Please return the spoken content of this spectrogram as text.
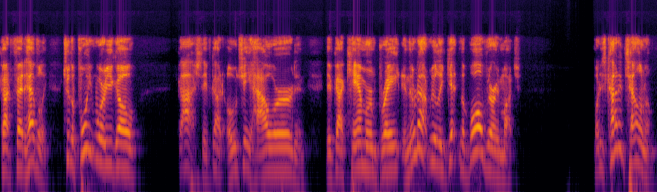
got fed heavily to the point where you go, gosh, they've got OJ Howard and they've got Cameron Brate, and they're not really getting the ball very much. But he's kind of telling them,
